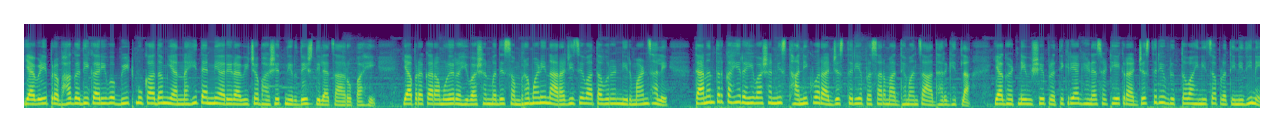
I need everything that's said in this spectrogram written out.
यावेळी प्रभाग अधिकारी व बीट मुकादम यांनाही त्यांनी अरेरावीच्या भाषेत निर्देश दिल्याचा आरोप आहे. या प्रकारामुळे रहिवाशांमध्ये संभ्रम आणि नाराजीचे वातावरण निर्माण झाले. त्यानंतर काही रहिवाशांनी स्थानिक व राज्यस्तरीय प्रसारमाध्यमांचा आधार घेतला. या घटनेविषयी प्रतिक्रिया घेण्यासाठी एक राज्यस्तरीय वृत्तवाहिनीचा प्रतिनिधीने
